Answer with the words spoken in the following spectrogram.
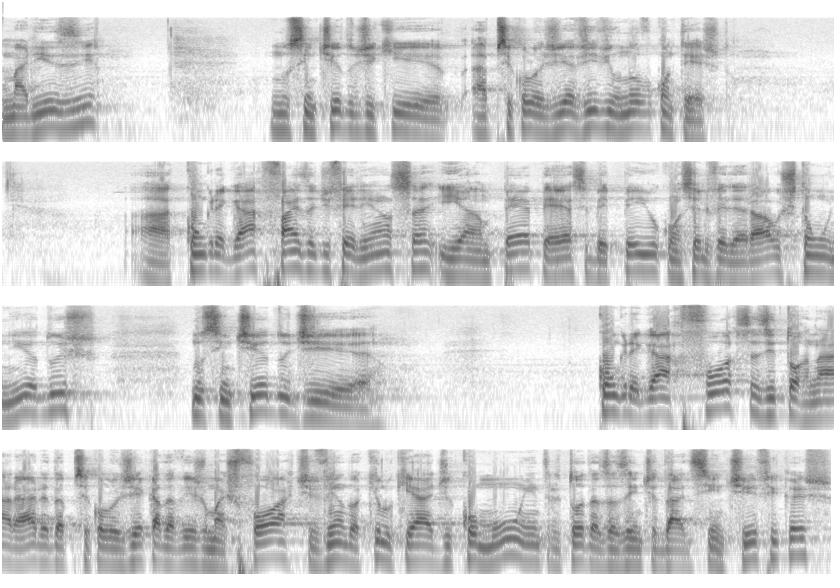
Marise, no sentido de que a psicologia vive um novo contexto a congregar faz a diferença e a ANPEP, a SBP e o Conselho Federal estão unidos no sentido de congregar forças e tornar a área da psicologia cada vez mais forte, vendo aquilo que há de comum entre todas as entidades científicas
